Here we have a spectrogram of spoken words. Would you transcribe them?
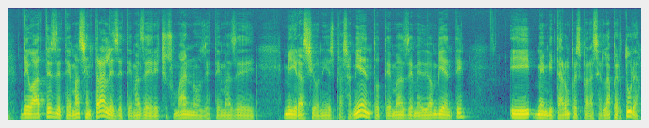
debates de temas centrales, de temas de derechos humanos, de temas de migración y desplazamiento, temas de medio ambiente y me invitaron pues para hacer la apertura.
